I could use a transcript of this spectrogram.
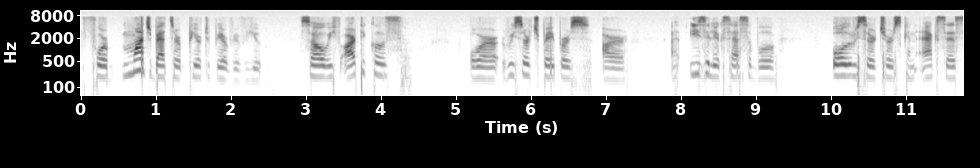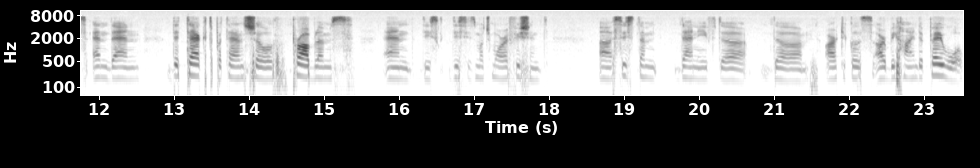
for much better peer-to-peer -peer review. So if articles or research papers are uh, easily accessible, all researchers can access and then detect potential problems and this, this is much more efficient uh, system than if the, the articles are behind a paywall.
